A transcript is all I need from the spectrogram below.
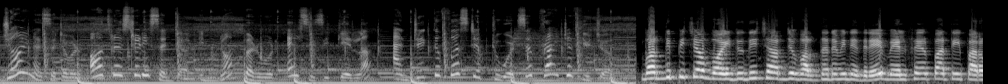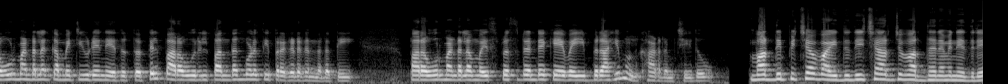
Join us at our Authorized Study Center in North Parur, LCC, Kerala, and take the first step towards a brighter future. വർദ്ധിപ്പിച്ച വൈദ്യുതി ചാർജ് വർധനവിനെതിരെ വെൽഫെയർ പാർട്ടി പറവൂർ മണ്ഡലം കമ്മിറ്റിയുടെ നേതൃത്വത്തിൽ പറവൂരിൽ പന്തംകൊളുത്തി പ്രകടനം നടത്തി പറവൂർ മണ്ഡലം vice president K Y Ibrahim ഉദ്ഘാടനം ചെയ്തു വർദ്ധിപ്പിച്ച വൈദ്യുതി ചാർജ് വർധനവിനെതിരെ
